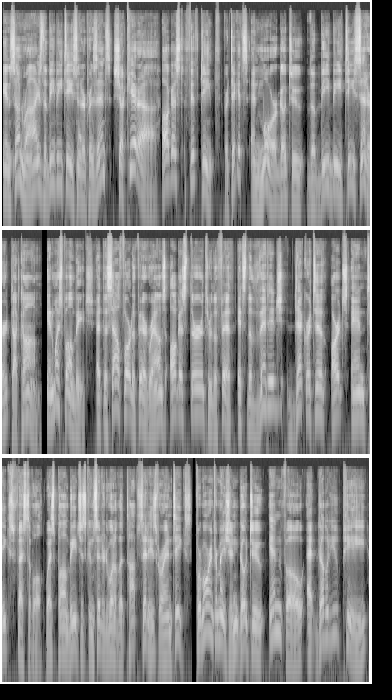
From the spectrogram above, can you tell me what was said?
In Sunrise, the BBT Center presents Shakira, August 15th. For tickets and more, go to thebbtcenter.com. In West Palm Beach, at the South Florida Fairgrounds, August 3rd through the 5th, it's the Vintage Decorative Arts Antiques Festival. West Palm Beach is considered one of the top cities for antiques. For more information, go to info at wpbaf.com.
